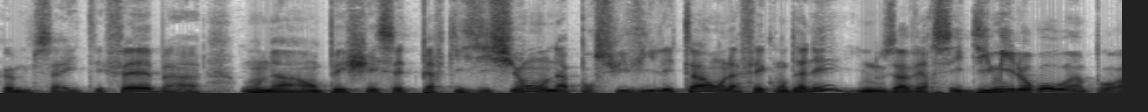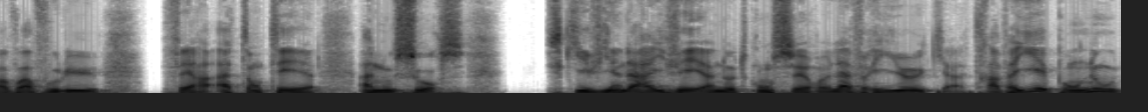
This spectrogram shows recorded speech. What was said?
comme ça a été fait, ben, on a empêché cette perquisition, on a poursuivi l'État, on l'a fait condamner. Il nous a versé 10 000 euros hein, pour avoir voulu faire attenter à nos sources. Ce qui vient d'arriver à notre consoeur Lavrieux, qui a travaillé pour nous,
